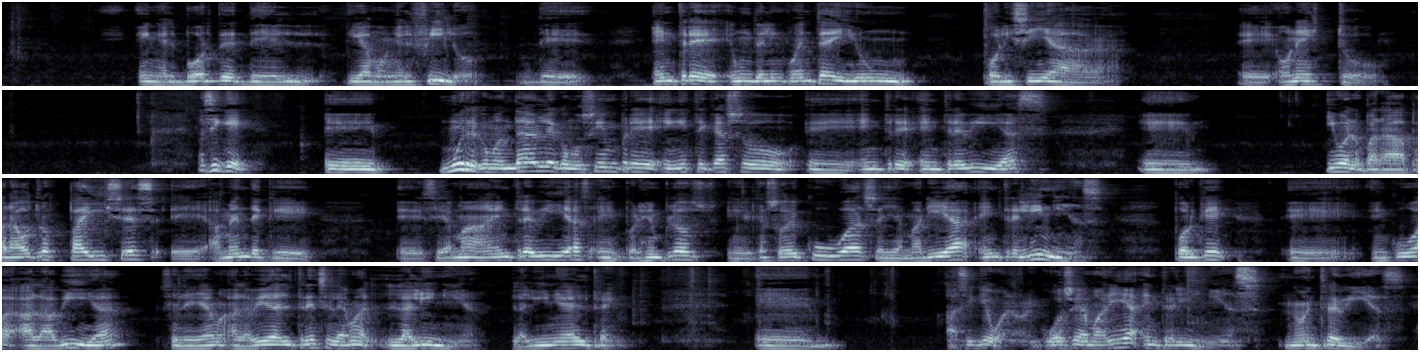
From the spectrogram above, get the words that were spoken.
en el borde del, digamos, en el filo de, entre un delincuente y un policía eh, honesto. Así que, eh, muy recomendable, como siempre, en este caso, eh, entre, entre vías. y bueno, para, para otros países, amén de que eh, se llama entre vías, eh, por ejemplo, en el caso de Cuba se llamaría entre líneas, porque eh, en Cuba a la vía se le llama, a la vía del tren se le llama la línea, la línea del tren. así que bueno, en Cuba se llamaría entre líneas, no entre vías.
